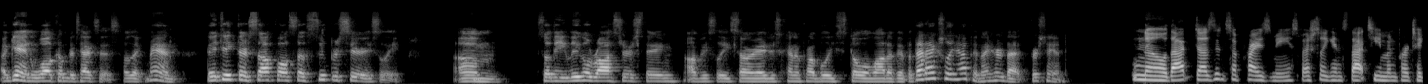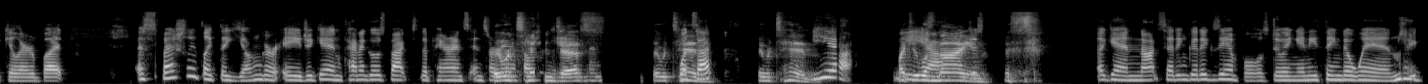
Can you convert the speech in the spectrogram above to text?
again, welcome to Texas. I was like, man, they take their softball stuff super seriously. Um, so the illegal rosters thing, obviously, sorry, I just kind of probably stole a lot of it, but that actually happened. I heard that firsthand. No, that doesn't surprise me, especially against that team in particular. But especially like the younger age, again, kind of goes back to the parents They inserting were themselves 10, in the game. Jess. They were 10. What's that? They were 10. Yeah. My kid was nine. just- again not setting good examples doing anything to win like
